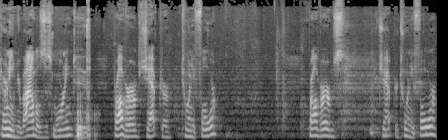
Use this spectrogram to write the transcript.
turning your Bibles this morning to Proverbs chapter 24. Proverbs chapter 24.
